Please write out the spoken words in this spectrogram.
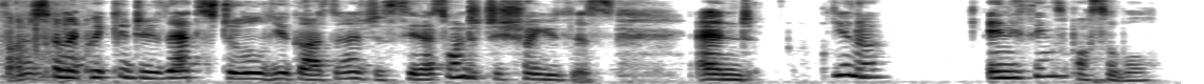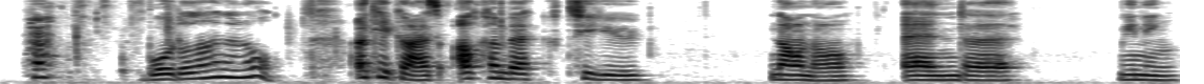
so I'm just going to quickly do that stool. You guys don't just see. I just wanted to show you this. And, you know, anything's possible. Huh? Borderline and all. Okay, guys, I'll come back to you now, now, and uh, meaning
